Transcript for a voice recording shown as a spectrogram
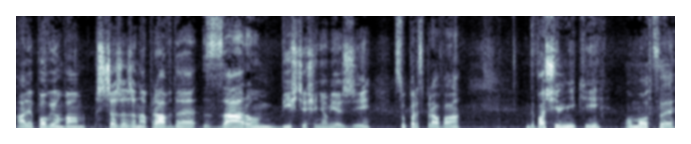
ale powiem Wam szczerze, że naprawdę zarąbiście się nią jeździ. Super sprawa. Dwa silniki o mocy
